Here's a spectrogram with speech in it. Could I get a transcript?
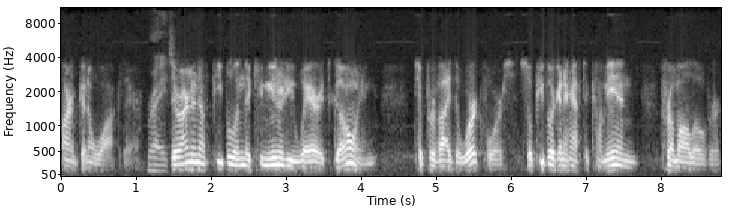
aren't going to walk there. Right. There aren't enough people in the community where it's going to provide the workforce. So people are going to have to come in from all over.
